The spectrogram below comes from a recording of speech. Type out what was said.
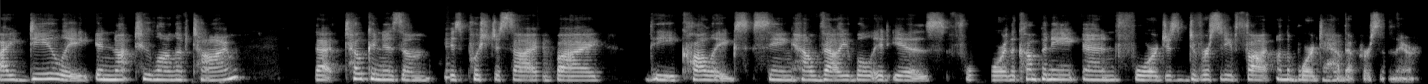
ideally, in not too long of time, that tokenism is pushed aside by the colleagues seeing how valuable it is for the company and for just diversity of thought on the board to have that person there.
